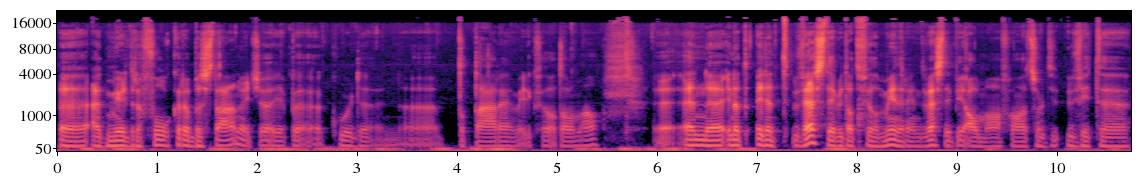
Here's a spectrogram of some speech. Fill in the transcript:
eh, uit meerdere volkeren bestaan. Weet je, je hebt eh, Koerden en eh, Tataren en weet ik veel wat allemaal. En in, het, in het westen heb je dat veel minder. In het westen heb je allemaal van dat soort witte,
